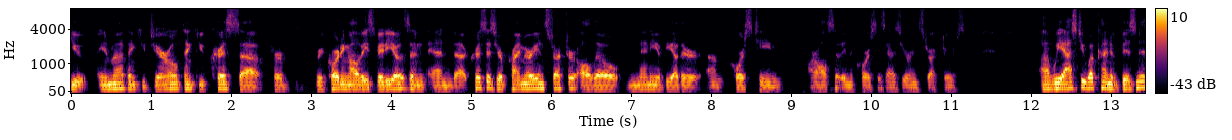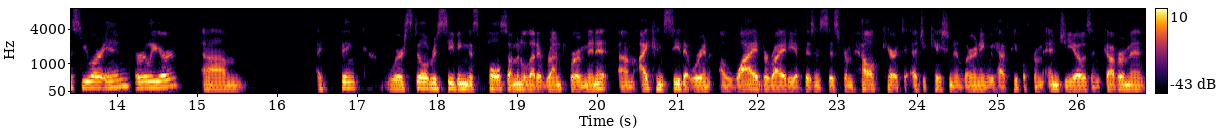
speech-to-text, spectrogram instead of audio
you, Inma. Thank you, Gerald. Thank you, Chris, uh, for recording all these videos. And, and uh, Chris is your primary instructor, although many of the other um, course team are also in the courses as your instructors. Uh, we asked you what kind of business you are in earlier. Um, I think we're still receiving this poll, so I'm going to let it run for a minute. Um, I can see that we're in a wide variety of businesses from healthcare to education and learning. We have people from NGOs and government,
